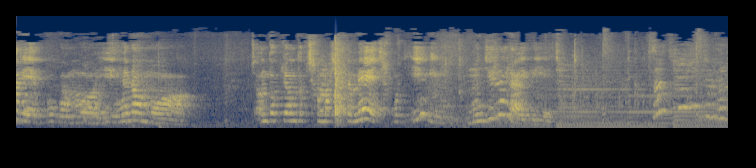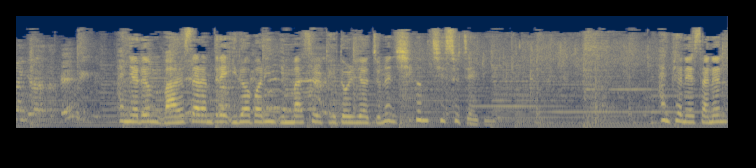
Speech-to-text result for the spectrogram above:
색깔이 예쁘고 뭐 이 해놓 뭐 쫀득쫀득 참 맛있다며 자꾸 이게 문지르라 이게 한여름 마을 사람들의 잃어버린 입맛을 되돌려주는 시금치 수제비. 한편에서는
